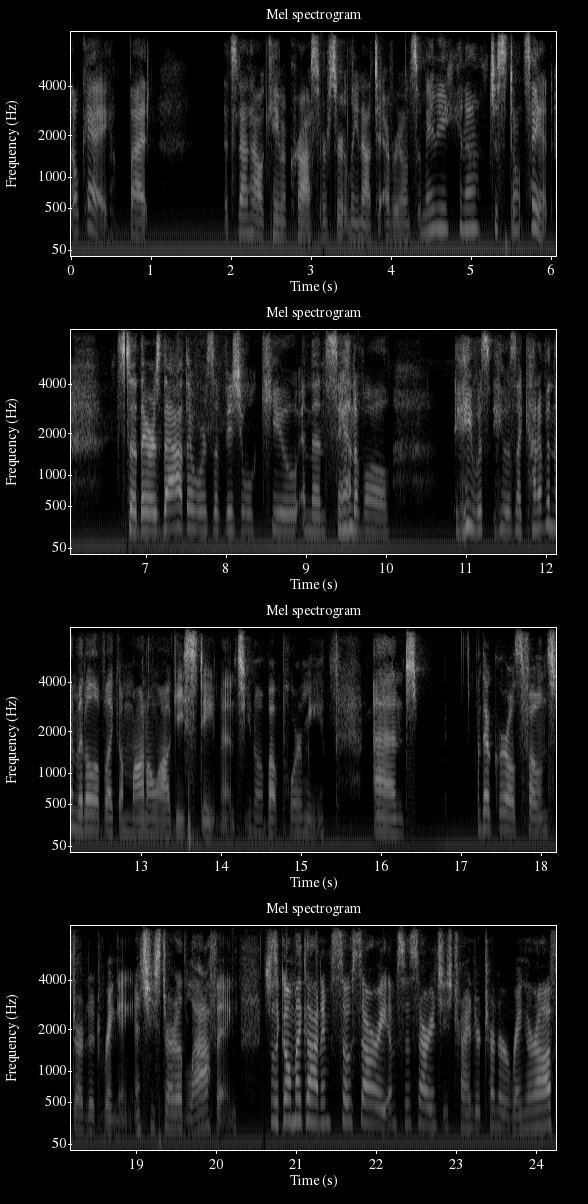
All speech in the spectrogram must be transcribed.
okay, but it's not how it came across, or certainly not to everyone. So maybe, you know, just don't say it. So there was that, there was a visual cue, and then Sandoval he was he was like kind of in the middle of like a monologue statement, you know, about poor me. And the girl's phone started ringing and she started laughing. She's like, "Oh my god, I'm so sorry. I'm so sorry." And she's trying to turn her ringer off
